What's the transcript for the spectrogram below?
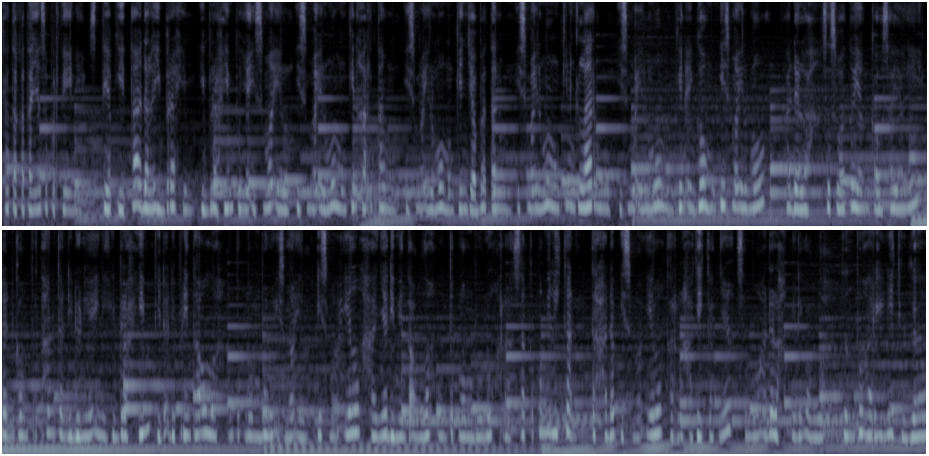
Kata-katanya seperti ini, setiap kita adalah Ibrahim. Ibrahim punya Ismail. Ismailmu mungkin hartamu. Ismailmu mungkin jabatanmu. Ismailmu mungkin gelarmu. Ismailmu mungkin egomu. Ismailmu adalah sesuatu yang kau sayangi dan kau pertahankan di dunia ini. Ibrahim tidak diperintah Allah untuk membunuh Ismail. Ismail hanya diminta Allah untuk membunuh rasa kepemilikan terhadap Ismail karena hakikatnya semua adalah milik Allah. Tentu hari ini juga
